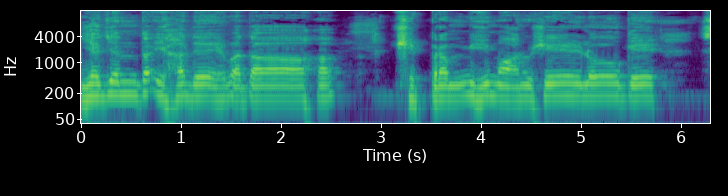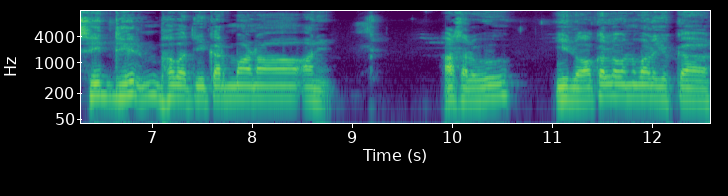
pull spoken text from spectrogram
యజంత ఇహ దేవతా క్షిప్రం హి మానుషే లోకే సిద్ధిర్భవతి కర్మణ అని. అసలు ఈ లోకల్లో ఉన్న వాళ్ళ యొక్క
